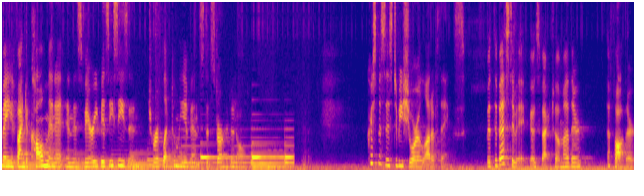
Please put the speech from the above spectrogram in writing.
May you find a calm minute in this very busy season to reflect on the events that started it all. Christmas is, to be sure, a lot of things, but the best of it goes back to a mother, a father,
